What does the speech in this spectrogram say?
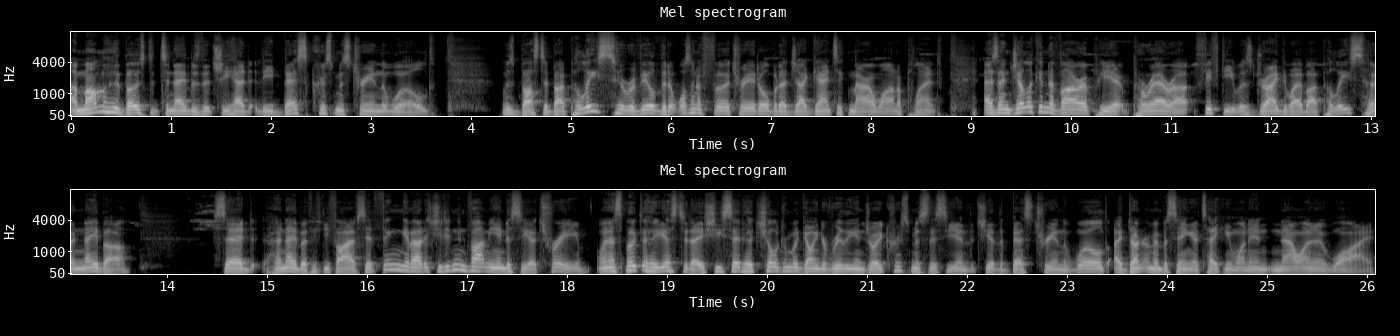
A mum who boasted to neighbours that she had the best Christmas tree in the world was busted by police, who revealed that it wasn't a fir tree at all, but a gigantic marijuana plant. As Angelica Navarro Pereira, 50, was dragged away by police, her neighbour said her neighbor 55 said thinking about it she didn't invite me in to see a tree. When i spoke to her yesterday she said her children were going to really enjoy christmas this year and that she had the best tree in the world. I don't remember seeing her taking one in. Now i know why.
